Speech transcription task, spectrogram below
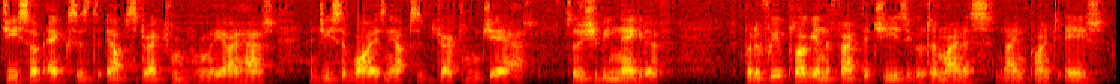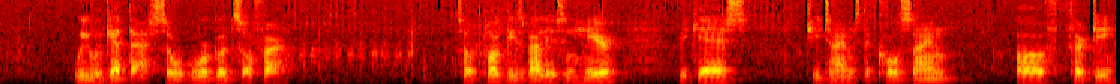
g sub x is the opposite direction from the i hat, and g sub y is in the opposite direction from j hat. So they should be negative. But if we plug in the fact that g is equal to minus 9.8, we will get that. So we're good so far. So plug these values in here, we get g times the cosine of 30,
